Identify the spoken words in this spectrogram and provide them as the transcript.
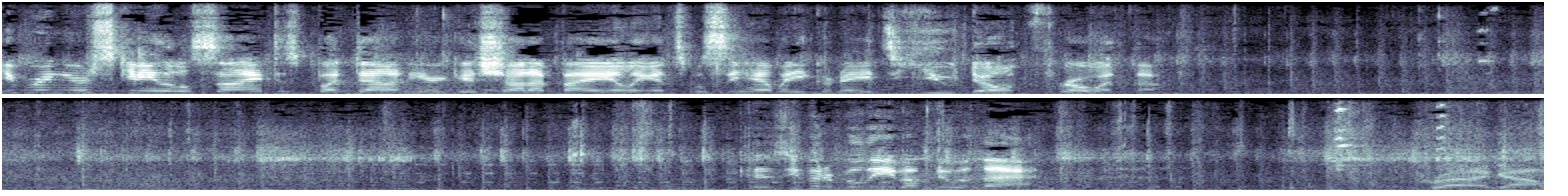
You bring your skinny little scientist butt down here and get shot at by aliens. We'll see how many grenades you don't throw at them. Because you better believe I'm doing that. Frag out.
